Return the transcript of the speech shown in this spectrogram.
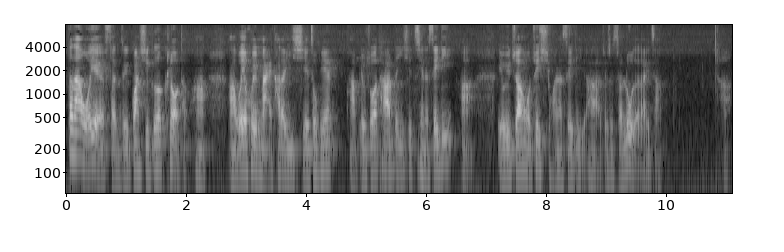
当然，我也粉这个冠希哥 Clot 啊啊，我也会买他的一些周边啊，比如说他的一些之前的 CD 啊，有一张我最喜欢的 CD 啊，就是是录的那一张啊，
